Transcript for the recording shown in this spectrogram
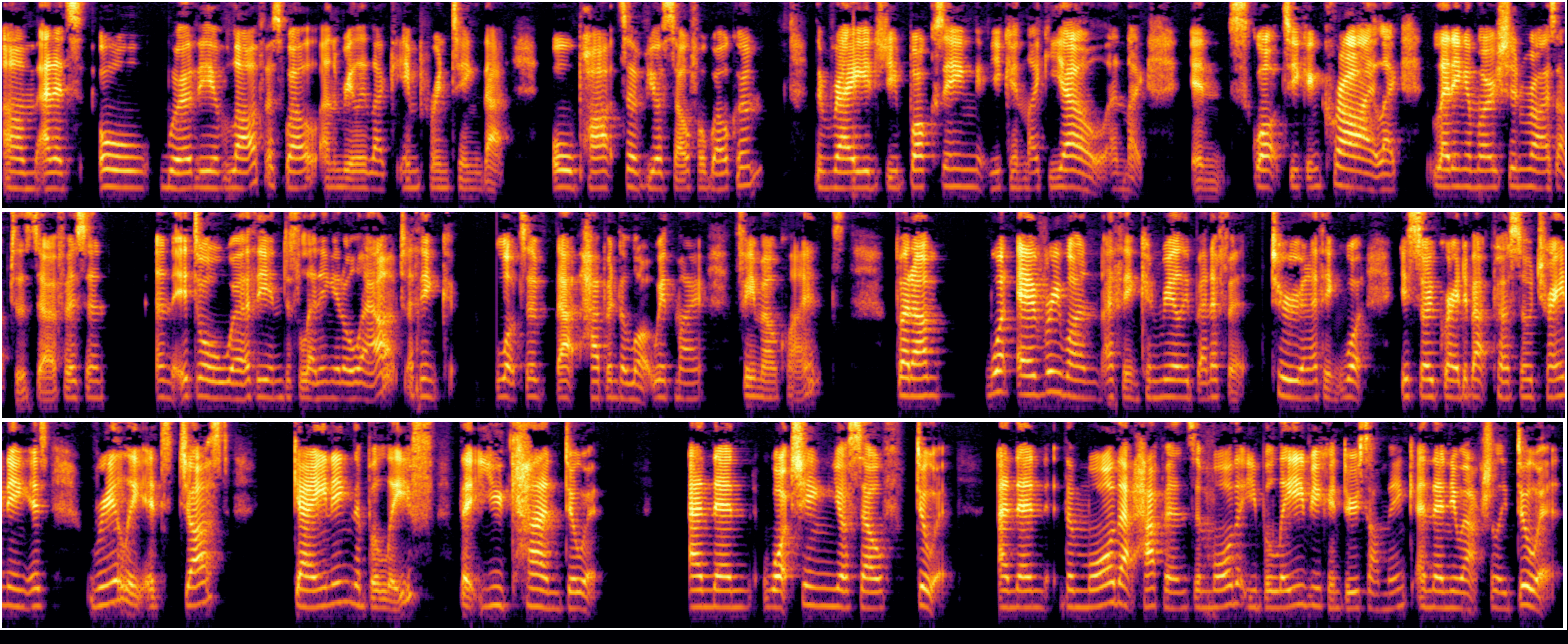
um, and it's all worthy of love as well and really like imprinting that all parts of yourself are welcome. The rage you boxing you can like yell and like in squats you can cry like letting emotion rise up to the surface and and it's all worthy and just letting it all out. I think lots of that happened a lot with my female clients. But um what everyone i think can really benefit too. And I think what is so great about personal training is really it's just gaining the belief that you can do it and then watching yourself do it And then the more that happens, the more that you believe you can do something and then you actually do it,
